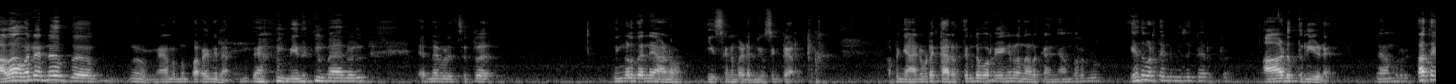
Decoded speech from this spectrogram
അത് അവൻ എന്നെ ഞാനൊന്നും പറയുന്നില്ല. മിഥുൻ മാനുൽ എന്നെ വിളിച്ചിട്ട് നിങ്ങൾ തന്നെയാണോ ഈ സിനിമയുടെ മ്യൂസിക് ഡയറക്ടർ അപ്പം ഞാനിവിടെ കരത്തിന്റെ പുറകെ ഇങ്ങനെ നടക്കാം. ഞാൻ പറഞ്ഞു ഏത് പടത്തിന്റെ മ്യൂസിക് ഡയറക്ടർ ആട് ത്രീയുടെ ഞാൻ പറഞ്ഞു അതെ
